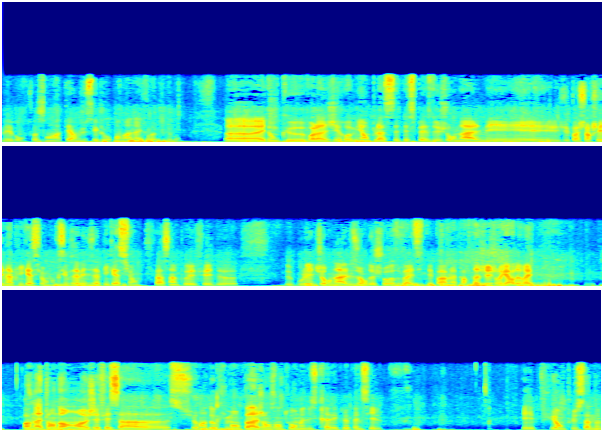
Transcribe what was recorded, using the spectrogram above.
Mais bon, de toute façon, à terme, je sais que je reprendrai un iPhone. bon. Euh, et donc voilà, j'ai remis en place cette espèce de journal, mais je n'ai pas cherché une application. Donc si vous avez des applications qui fassent un peu effet de, de boulet de journal, ce genre de choses, bah, n'hésitez pas à me la partager, je regarderai. En attendant, euh, j'ai fait ça euh, sur un document page en faisant tout en manuscrit avec le pencil. Et puis en plus, ça me,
